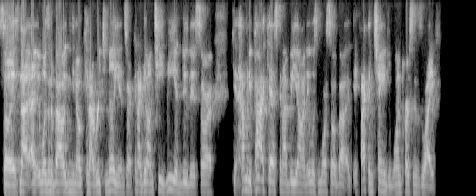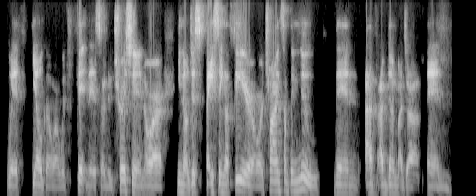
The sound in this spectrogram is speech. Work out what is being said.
So it's not, it wasn't about, you know, can I reach millions or can I get on TV and do this or how many podcasts can I be on? It was more so about if I can change one person's life with yoga or with fitness or nutrition or, you know, just facing a fear or trying something new, then I've, I've done my job. And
